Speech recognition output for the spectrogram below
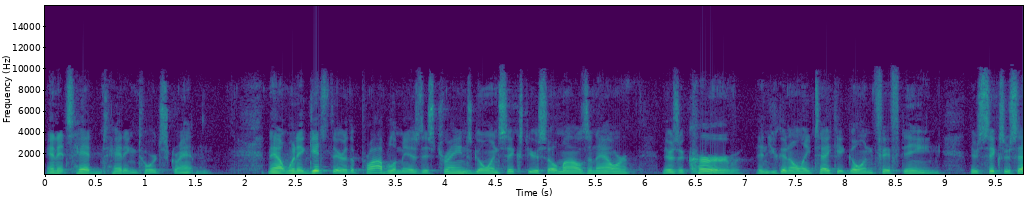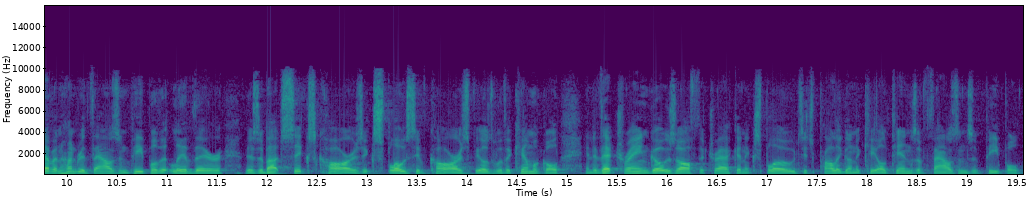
and it's head, heading towards Scranton. Now, when it gets there, the problem is this train's going 60 or so miles an hour there's a curve, and you can only take it going 15. There's six or 700,000 people that live there. There's about six cars, explosive cars filled with a chemical. And if that train goes off the track and explodes, it's probably going to kill tens of thousands of people.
